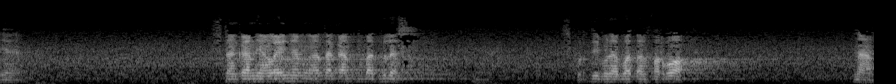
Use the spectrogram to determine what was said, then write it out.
Ya. Sedangkan yang lainnya mengatakan 14 seperti pendapat Al-Farra nah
